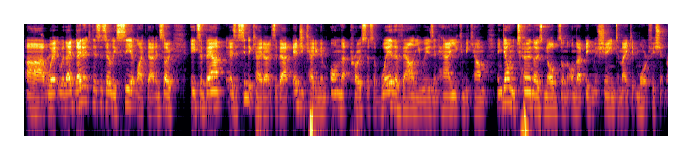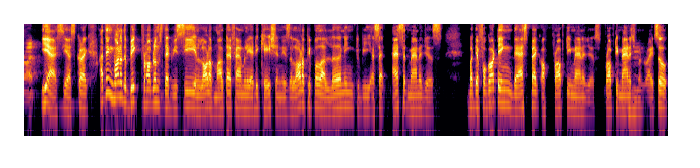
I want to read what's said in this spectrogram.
Uh, where, where they, they don't necessarily see it like that, and so it's about as a syndicator, it's about educating them on that process of where the value is and how you can become and go and turn those knobs on on that big machine to make it more efficient. Right? Yes, yes, correct. I think one of the big problems that we see in a lot of multifamily education is a lot of people are learning to be asset asset managers but they're forgetting the aspect of property managers, property management, mm-hmm. right? So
